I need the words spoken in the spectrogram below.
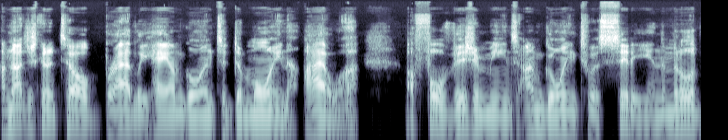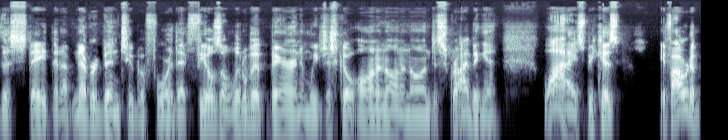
I'm not just going to tell Bradley, hey, I'm going to Des Moines, Iowa. A full vision means I'm going to a city in the middle of this state that I've never been to before that feels a little bit barren. And we just go on and on and on describing it. Why? It's because if I were to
